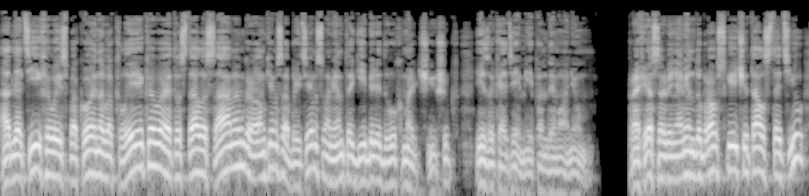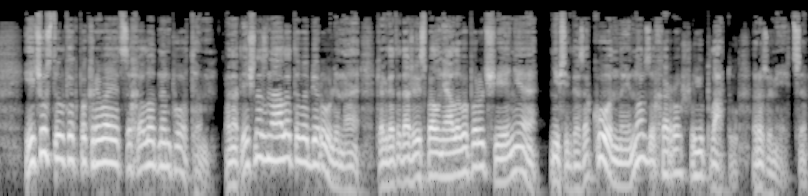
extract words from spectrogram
А для тихого и спокойного Клыкова это стало самым громким событием с момента гибели двух мальчишек из Академии Пандемониум. Профессор Вениамин Дубровский читал статью и чувствовал, как покрывается холодным потом. Он отлично знал этого Берулина, когда-то даже исполнял его поручения, не всегда законные, но за хорошую плату, разумеется.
